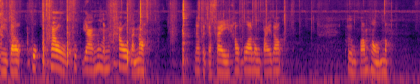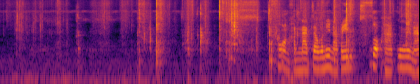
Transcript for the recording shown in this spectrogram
นี่จะคลุกเข้าทุกอย่างให้มันเข้ากันเนาะแล้วก็จะใส่ข้าวคั่วลงไปเจ้า เพิ่มความหอมเนาะห่อนขนาดเจ้าวันนี้นะไปเสาะหากุ้งเลยนะ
